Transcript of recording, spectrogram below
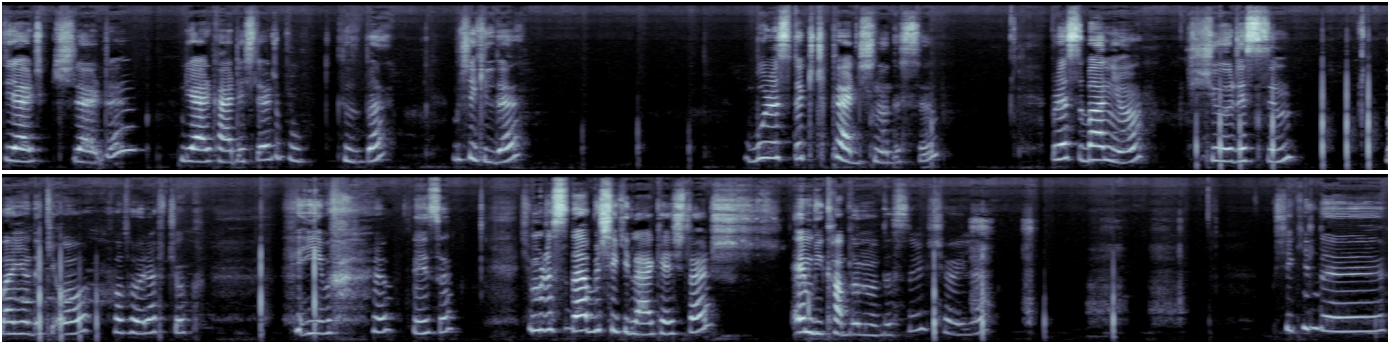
Diğer kişiler de diğer kardeşler de bu kız da. Bu şekilde. Burası da küçük kardeşin odası. Burası banyo. Şu resim. Banyodaki o fotoğraf çok iyi Neyse. Şimdi burası da bu şekilde arkadaşlar. En büyük ablanın odası. Şöyle. Bu şekilde.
